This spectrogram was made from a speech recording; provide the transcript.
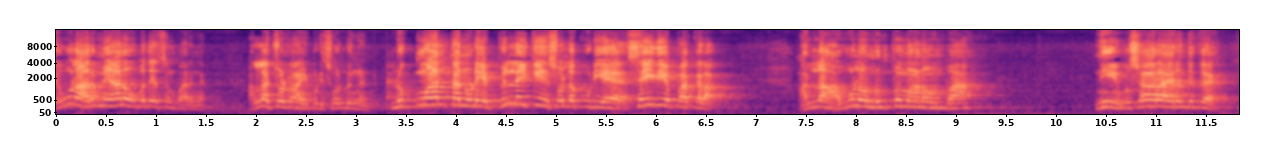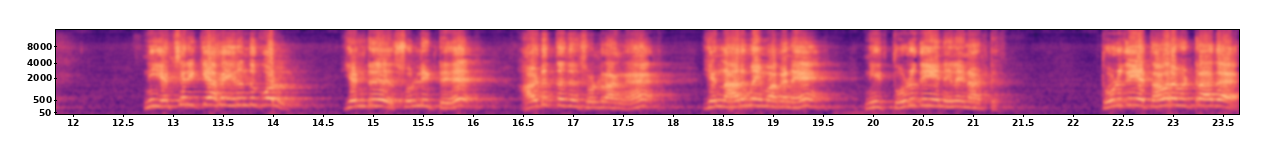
எவ்வளவு அருமையான உபதேசம் பாருங்க. அல்லாஹ் சொல்றான் இப்படி சொல்லுங்க லுக்மான் தன்னுடைய பிள்ளைக்கு சொல்லக்கூடிய செய்தியை பார்க்கலாம். அல்லாஹ் அவ்வளோ நுட்பமானவன்பா. நீ உஷாரா இருந்துக்க. நீ எச்சரிக்கையாக இருந்து கொள் என்று சொல்லிட்டு அடுத்தது சொல்றாங்க என் அருமை மகனே நீ தொழுகையை நிலைநாட்டு. தொழுகையை தவற விட்டுறாத.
